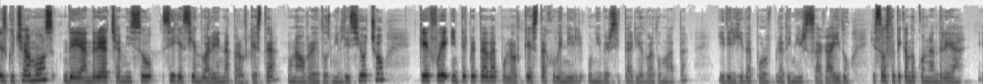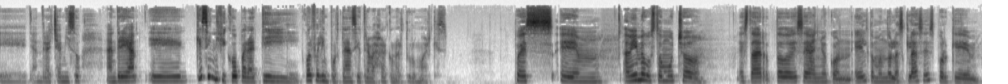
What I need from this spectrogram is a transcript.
Escuchamos de Andrea Chamizo Sigue siendo arena para orquesta, una obra de 2018 que fue interpretada por la Orquesta Juvenil Universitaria Eduardo Mata y dirigida por Vladimir Zagaido. Estamos platicando con Andrea, eh, Andrea Chamizo. Andrea, eh, ¿qué significó para ti, cuál fue la importancia de trabajar con Arturo Márquez? Pues em, a mí me gustó mucho estar todo ese año con él tomando las clases porque,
